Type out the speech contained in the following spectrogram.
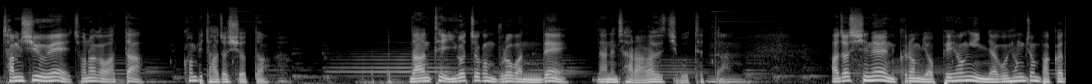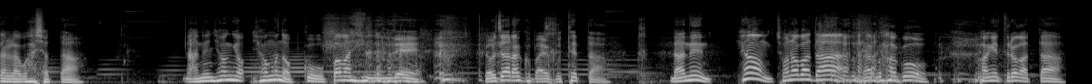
잠시 후에 전화가 왔다. 컴퓨터 아저씨였다. 나한테 이것저것 물어봤는데 나는 잘 알아듣지 못했다. 음, 아저씨는 그럼 옆에 형이 있냐고 형 좀 바꿔달라고 하셨다. 나는 형이 형은 없고 오빠만 있는데 여자라고 말 못했다. 나는 형 전화 받아 라고 하고 방에 들어갔다.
